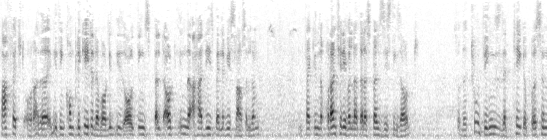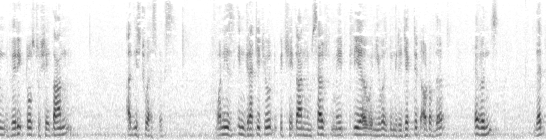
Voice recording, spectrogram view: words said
far-fetched or rather anything complicated about it. These are all things spelled out in the ahadith by Nabi Sallallahu Alaihi Wasallam. In fact, in the Quran Sharif, Allah Ta'ala spells these things out. So the two things that take a person very close to shaitan are these two aspects. One is ingratitude, which shaitan himself made clear when he was being rejected out of the heavens, that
